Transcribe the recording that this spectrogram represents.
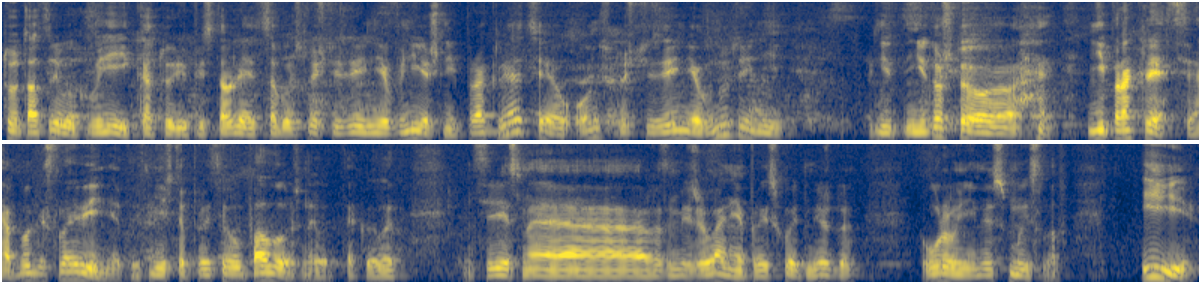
Тот отрывок в ней, который представляет собой с точки зрения внешней проклятия, он с точки зрения внутренней не, не то, что не проклятие, а благословение, то есть нечто противоположное. Вот такое вот интересное размежевание происходит между уровнями смыслов. И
